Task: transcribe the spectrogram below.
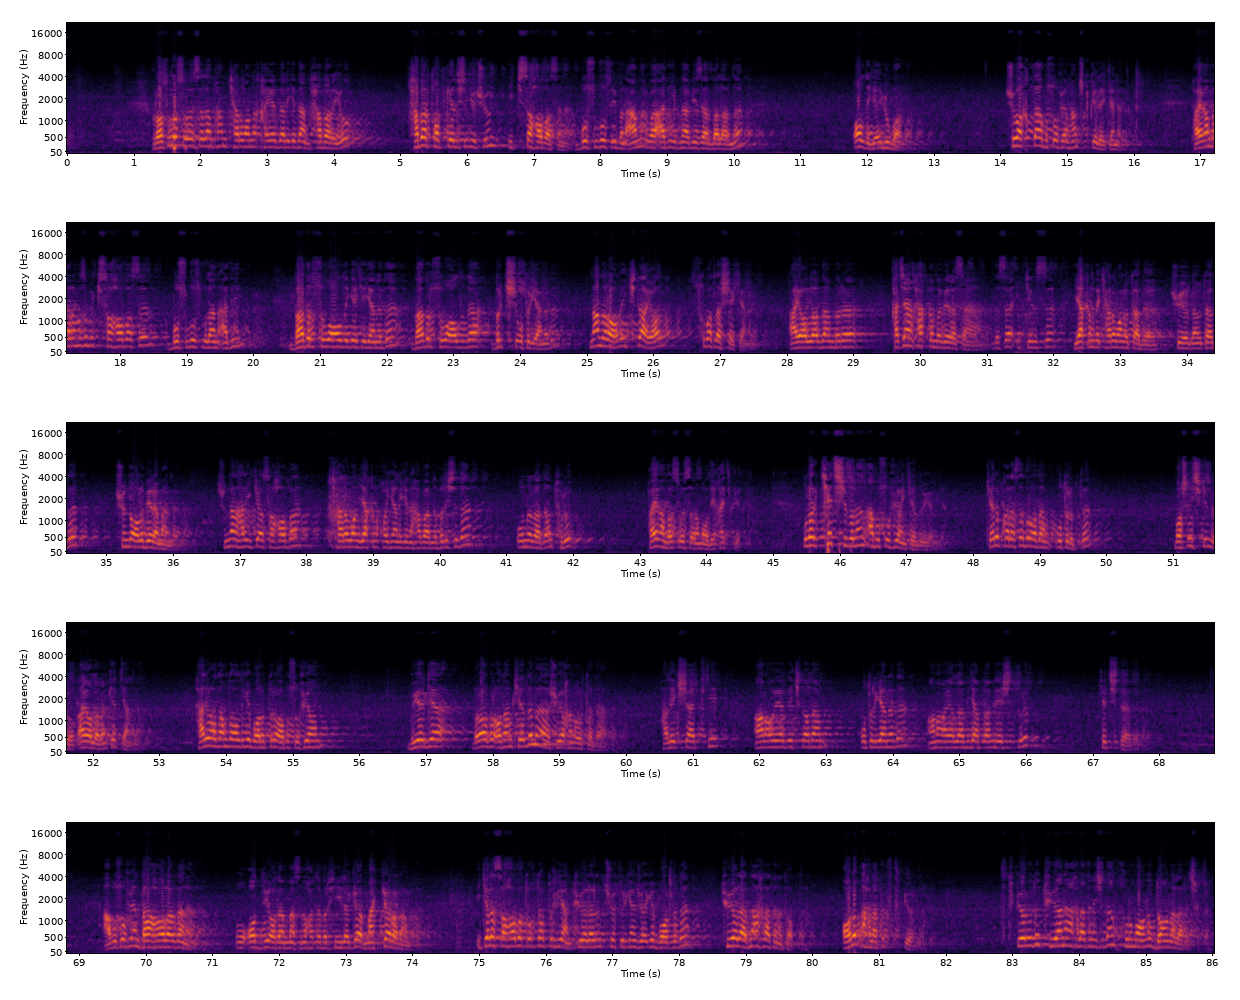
Rasululloh sollallohu alayhi vasallam ham karvonni qayerdaligidan xabari yo'q. Xabar topib kelishligi uchun ikki sahobasini, Busbus ibn Amr va Adi ibn Abi Zarbalarni oldiga yubordi. Shu vaqtda Abu Sufyon ham chiqib kelayotgan edi. Payg'ambarimizning bu ikki sahobasi Busbus bilan Adi Badr suvi oldiga kelganida, Badr suvi oldida bir kishi o'tirgan edi. Nariroqda ikkita ayol suhbatlashayotgan edi. Ayollardan biri qachon haqqimni berasan desa, ikkinchisi yaqinda karvon o'tadi, shu yerdan o'tadi, shunda olib beraman dedi. Shundan hali ikki sahoba karvon yaqin qolganligini xabarni bilishdi-da, o'rnalaridan turib Payg'ambar sollallohu alayhi vasallam oldiga qaytib ketdi. Ular ketishi bilan Abu Sufyon keldi u yerga. Kelib qarasa bir odam o'tiribdi. Boshqa hech kim yo'q, ayollar ham ketgan edi. Hali odamni oldiga borib turib Abu Sufyon bu yerga biror bir odam keldimi shu yoqan o'rtada? Hali kishi aytdiki, ana u yerda ikkita odam o'tirgan edi, ana ayollarning gaplarini eshitib turib ketishdi dedi. Abu Sufyon daholardan edi. U oddiy odam emas, nohata bir hiylakor, makkor odam edi. Ikkala sahoba to'xtab turgan, tuyalarini tushib turgan joyga bordida, tuyalarning axlatini topdi. Olib axlatni titib ko'rdi. Titib ko'ruvdi, tuyani axlatining ichidan xurmoni donalari chiqdi.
